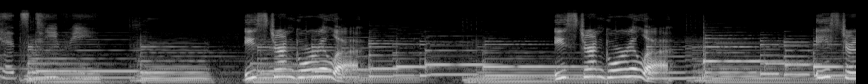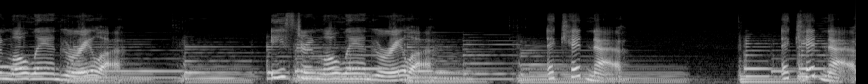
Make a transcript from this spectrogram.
Kids TV. Eastern gorilla. Eastern gorilla. Eastern lowland gorilla. Eastern lowland gorilla. Echidna. Echidna.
